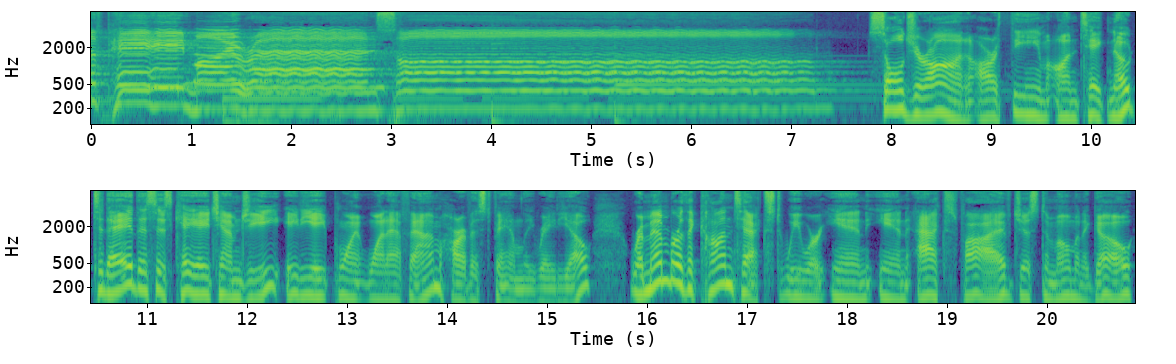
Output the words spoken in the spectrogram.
have paid my ransom. Soldier On, our theme on Take Note today. This is KHMG 88.1 FM, Harvest Family Radio. Remember the context we were in in Acts 5 just a moment ago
